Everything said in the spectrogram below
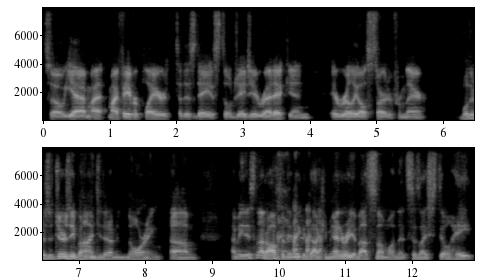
so yeah my, my favorite player to this day is still jj Redick, and it really all started from there well there's a jersey behind you that i'm ignoring um, i mean it's not often they make a documentary about someone that says i still hate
